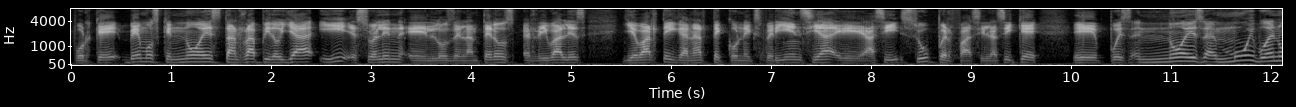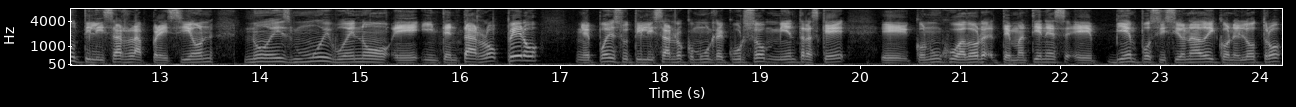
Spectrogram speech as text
Porque vemos que no es tan rápido ya y suelen eh, los delanteros rivales llevarte y ganarte con experiencia eh, así súper fácil, así que pues no es muy bueno utilizar la presión, no es muy bueno intentarlo, pero puedes utilizarlo como un recurso mientras que eh, con un jugador te mantienes eh, bien posicionado y con el otro,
